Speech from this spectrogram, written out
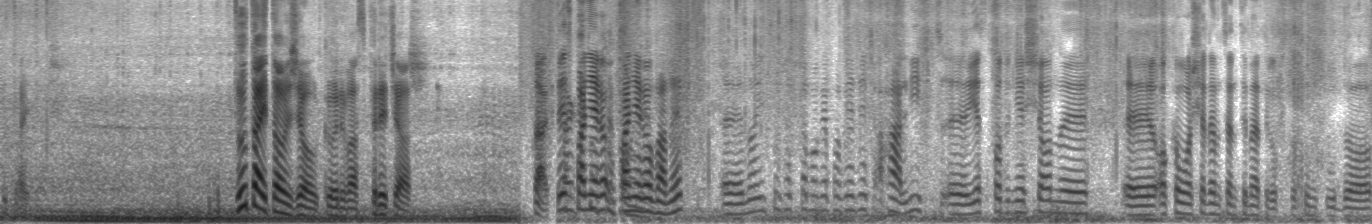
Tutaj to. Tutaj to wziął, kurwa, spryciarz. Tak, to jest Tak, paniero, super panierowany. E, No i cóż jeszcze mogę powiedzieć? Aha, lift e, jest podniesiony e, około 7 cm w stosunku do,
